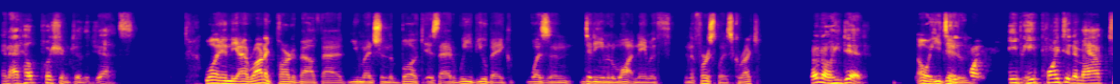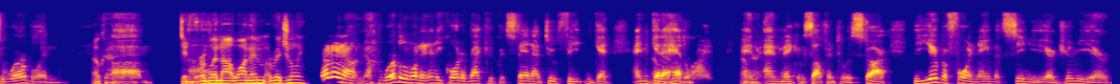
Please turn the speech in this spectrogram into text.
And that helped push him to the Jets. Well, and the ironic part about that you mentioned the book is that Weeb Ewbank wasn't didn't even want Namath in the first place, correct? No, no, he did. Oh, he did. He, point, he, he pointed him out to Werblin. Okay. Um, did Werblin uh, not want him originally? No, no, no, no. Werblin wanted any quarterback who could stand on two feet and get and get okay. a headline and okay. and make himself into a star. The year before Namath's senior year, junior year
